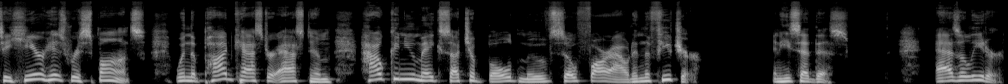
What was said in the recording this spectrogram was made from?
to hear his response when the podcaster asked him, How can you make such a bold move so far out in the future? And he said this As a leader,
